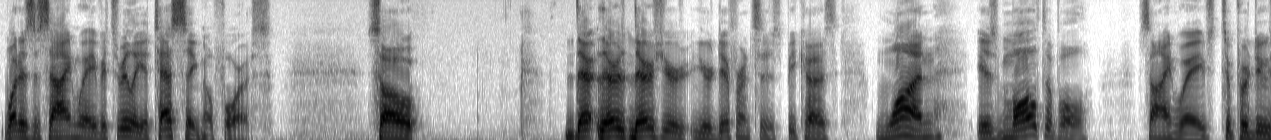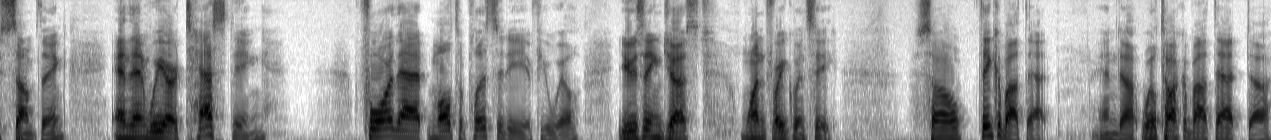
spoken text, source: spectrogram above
what is a sine wave? It's really a test signal for us. So there, there, there's your, your differences because one is multiple sine waves to produce something, and then we are testing for that multiplicity, if you will, using just one frequency. So think about that, and uh, we'll talk about that uh,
